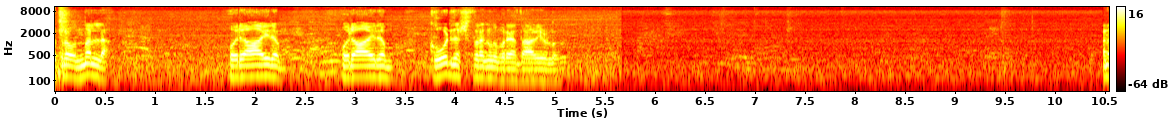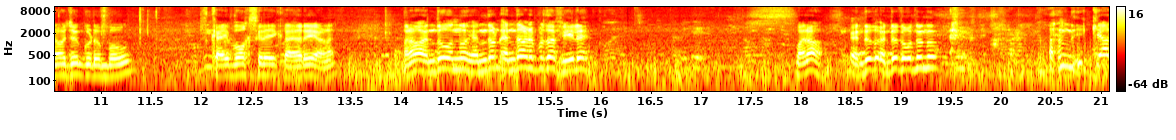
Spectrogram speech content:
നക്ഷത്രം ഒന്നല്ല. ഒരായിരം ഒരായിരം കോടി നക്ഷത്രങ്ങൾ പറയാൻ താഴെയുള്ളത്. മനോജും കുടുംബവും സ്കൈ ബോക്സിലേക്ക് കയറുകയാണ്. മനോ എന്ത് തോന്നുന്നു എന്തോ എന്താണ് ഇപ്പോഴത്തെ ഫീൽ? മനോ എന്ത് എന്ത് തോന്നുന്നു? നിൽക്കാൻ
